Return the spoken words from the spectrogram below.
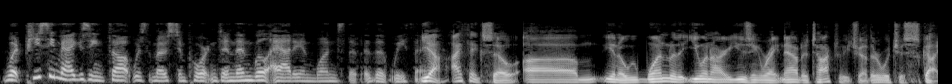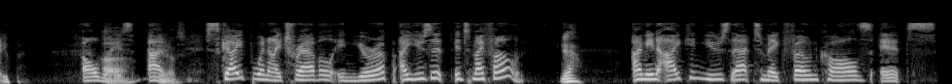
what PC Magazine thought was the most important and then we'll add in ones that, that we think. Yeah, I think so. Um, you know, one that you and I are using right now to talk to each other, which is Skype. Always. Uh, you know. Skype, when I travel in Europe, I use it, it's my phone. Yeah. I mean, I can use that to make phone calls. It's,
